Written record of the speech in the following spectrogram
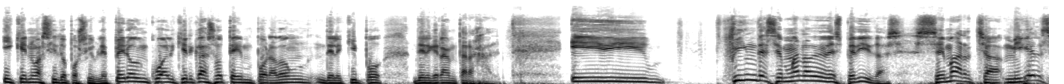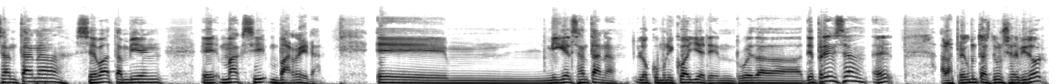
y que no ha sido posible. Pero en cualquier caso, temporadón del equipo del Gran Tarajal. Y Fin de semana de despedidas. Se marcha Miguel Santana, se va también eh, Maxi Barrera. Eh, Miguel Santana lo comunicó ayer en rueda de prensa, eh, a las preguntas de un servidor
